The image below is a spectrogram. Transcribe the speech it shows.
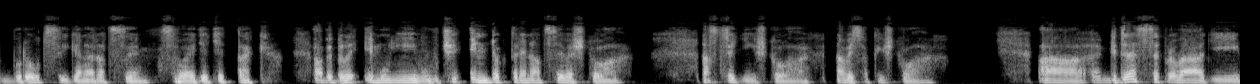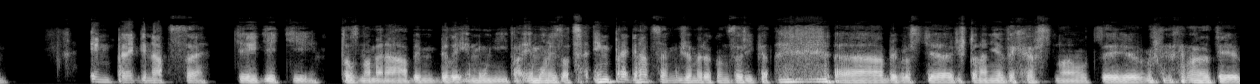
budoucí generaci svoje děti tak, aby byly imunní vůči indoktrinaci ve školách, na středních školách, na vysokých školách. A kde se provádí impregnace těch dětí to znamená, aby byli imunní. Ta imunizace, impregnace, můžeme dokonce říkat, eh, aby prostě, když to na ně vychrstnou, ty, ty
